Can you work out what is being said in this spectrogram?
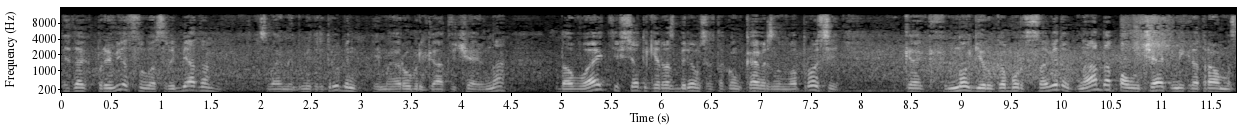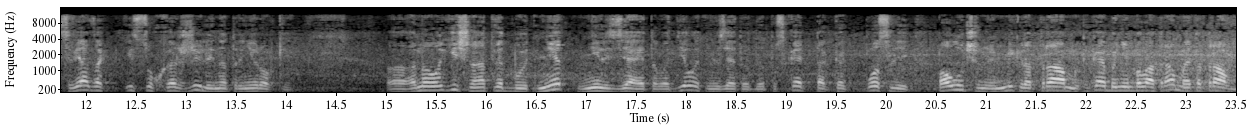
Итак, приветствую вас, ребята. С вами Дмитрий Трубин и моя рубрика «Отвечаю на». Давайте все-таки разберемся в таком каверзном вопросе. Как многие рукоборцы советуют, надо получать микротравмы связок и сухожилий на тренировке. Э, Аналогично ответ будет нет, нельзя этого делать, нельзя этого допускать, так как после полученной микротравмы, какая бы ни была травма, это травма.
